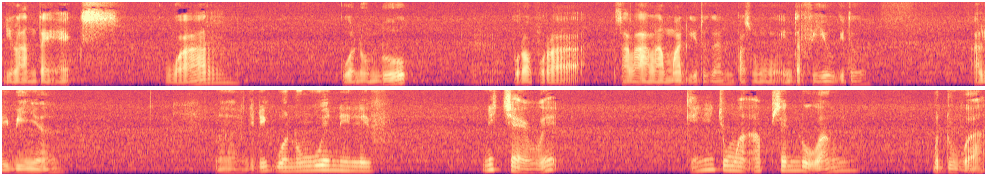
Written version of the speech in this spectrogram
Di lantai X keluar gue nunduk pura-pura salah alamat gitu kan pas mau interview gitu alibinya. Nah jadi gua nungguin nih lift ini cewek kayaknya cuma absen doang berdua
